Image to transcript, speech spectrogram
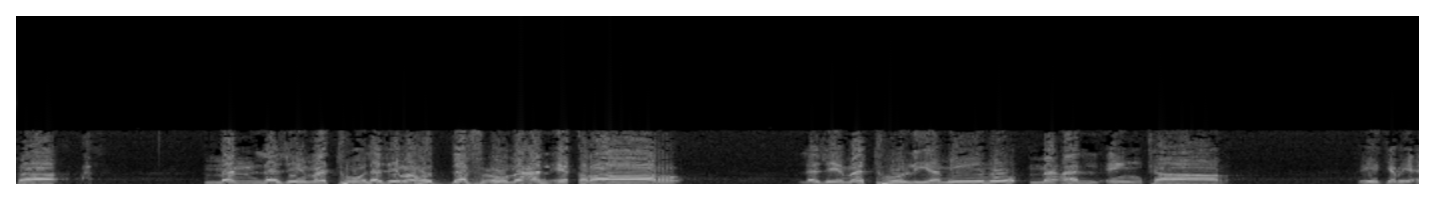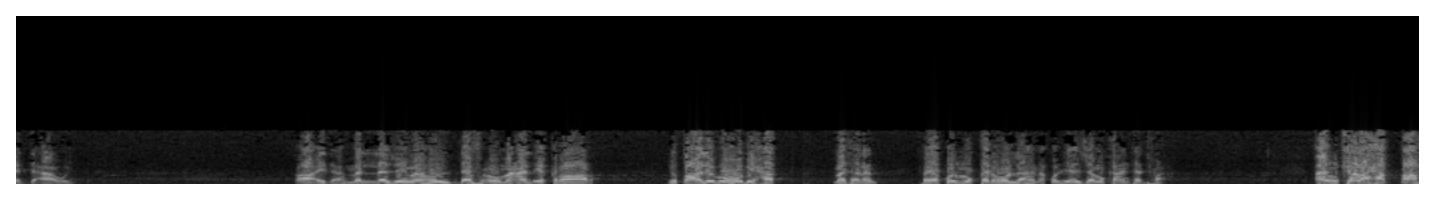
فمن لزمته لزمه الدفع مع الإقرار لزمته اليمين مع الإنكار. فيه جميع الدعاوي. قاعدة من لزمه الدفع مع الإقرار يطالبه بحق مثلا فيقول مقر له نقول يلزمك أن تدفع. أنكر حقه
